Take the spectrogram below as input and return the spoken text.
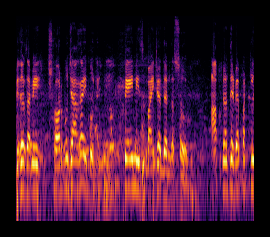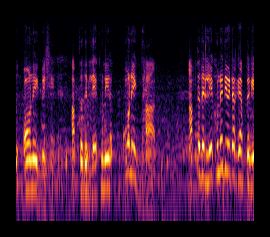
বিকজ আমি সর্ব জায়গায় বলি pen is mightier than the soul আপনাদের ব্যাপারটি অনেক বেশি, আপনাদের লেখনির অনেক ধার। আপনাদের লেখনী দিয়ে এটাকে আপনাকে,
